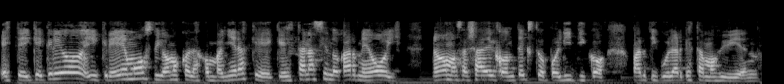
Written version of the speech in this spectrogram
este, y que creo y creemos, digamos, con las compañeras que, que están haciendo carne hoy, ¿no? Más allá del contexto político particular que estamos viviendo.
